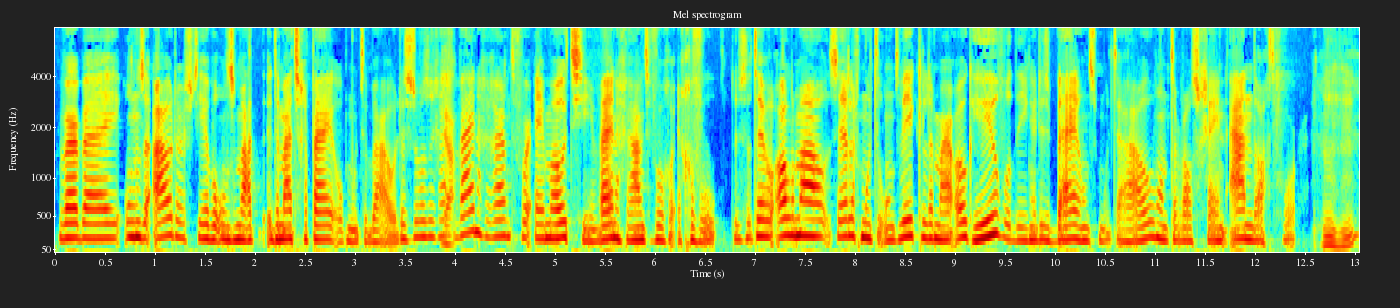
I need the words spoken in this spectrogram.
Waarbij onze ouders, die hebben onze ma de maatschappij op moeten bouwen. Dus er was ja. weinig ruimte voor emotie en weinig ruimte voor gevoel. Dus dat hebben we allemaal zelf moeten ontwikkelen, maar ook heel veel dingen dus bij ons moeten houden. Want er was geen aandacht voor. Mm -hmm.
